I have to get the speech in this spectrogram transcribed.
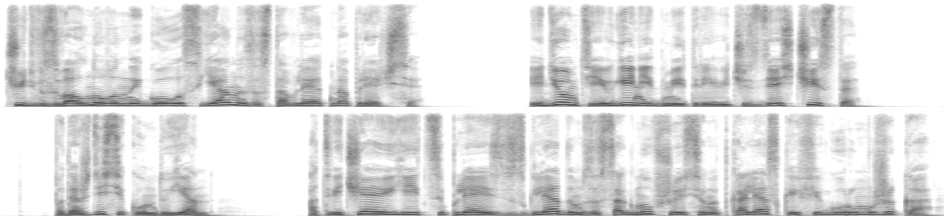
Чуть взволнованный голос Яны заставляет напрячься. «Идемте, Евгений Дмитриевич, здесь чисто». «Подожди секунду, Ян». Отвечаю ей, цепляясь взглядом за согнувшуюся над коляской фигуру мужика.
